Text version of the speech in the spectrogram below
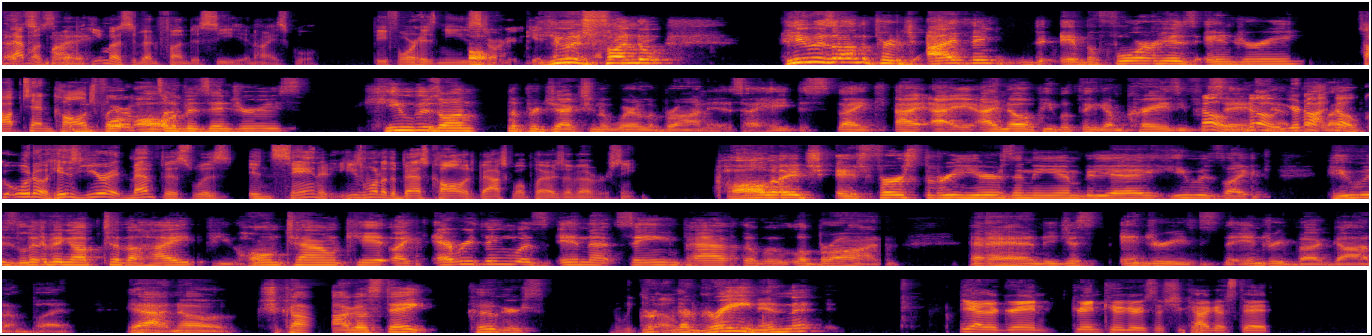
that must my have been, he must have been fun to see in high school before his knees oh, started getting. he was fun to he was on the proj- I think before his injury, top ten college player. before all of his injuries, he was on the projection of where LeBron is. I hate this. Like I I, I know people think I'm crazy for No, saying no, that, you're not. no, like, no, his year at Memphis was insanity. He's one of the best college basketball players I've ever seen. college, his first three years in the NBA, he was like he was living up to the hype. He hometown kid, like everything was in that same path of LeBron. and he just injuries, the injury bug got him. But yeah, no, Chicago State Cougars, Gr- they're green, isn't it? Yeah, they're green, green Cougars of Chicago State.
